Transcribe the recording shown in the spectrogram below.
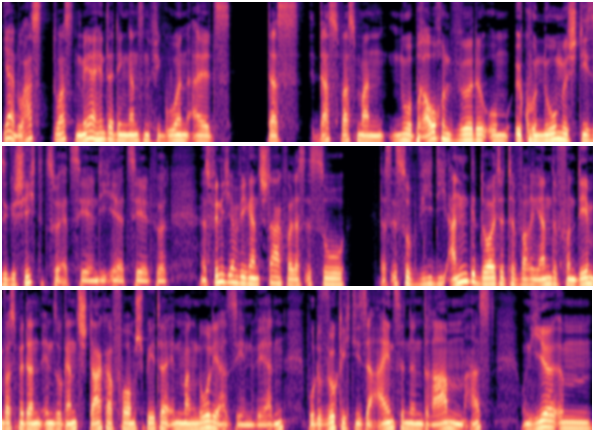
ja, du hast, du hast mehr hinter den ganzen Figuren als dass das, was man nur brauchen würde, um ökonomisch diese Geschichte zu erzählen, die hier erzählt wird. Das finde ich irgendwie ganz stark, weil das ist so, das ist so wie die angedeutete Variante von dem, was wir dann in so ganz starker Form später in Magnolia sehen werden, wo du wirklich diese einzelnen Dramen hast. Und hier ähm,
